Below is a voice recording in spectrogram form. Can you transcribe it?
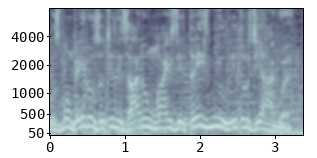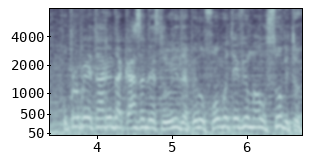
os bombeiros utilizaram mais de 3 mil litros de água. O proprietário da casa destruída pelo fogo teve um mal súbito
